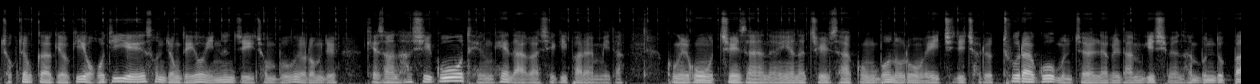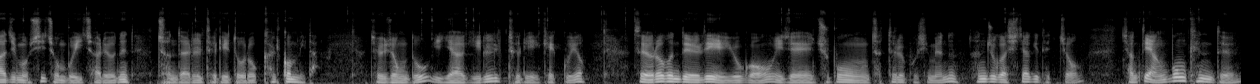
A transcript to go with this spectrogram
적정 가격이 어디에 선정되어 있는지 전부 여러분들 계산하시고 대응해 나가시기 바랍니다. 010-5741-1740번호로 HD 자료 2라고 문자 연락을 남기시면 한 분도 빠짐없이 전부 이 자료는 전달을 드리도록 할 겁니다. 저 정도 이야기를 드리겠고요. 그래서 여러분들이 요거 이제 주봉 차트를 보시면은 한 주가 시작이 됐죠. 장대 양봉 캔들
